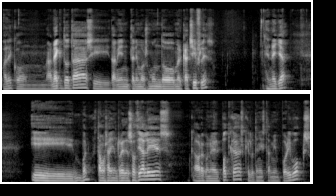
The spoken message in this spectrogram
¿vale? Con anécdotas y también tenemos Mundo Mercachifles en ella y bueno, estamos ahí en redes sociales, ahora con el podcast, que lo tenéis también por iVoox,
